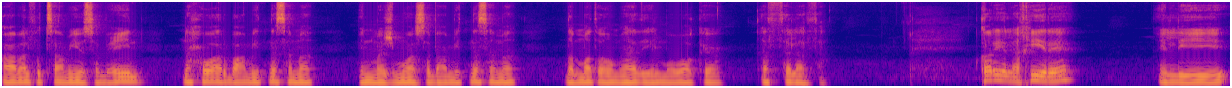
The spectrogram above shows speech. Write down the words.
عام 1970 نحو 400 نسمة من مجموع 700 نسمة ضمتهم هذه المواقع الثلاثة. القرية الأخيرة اللي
